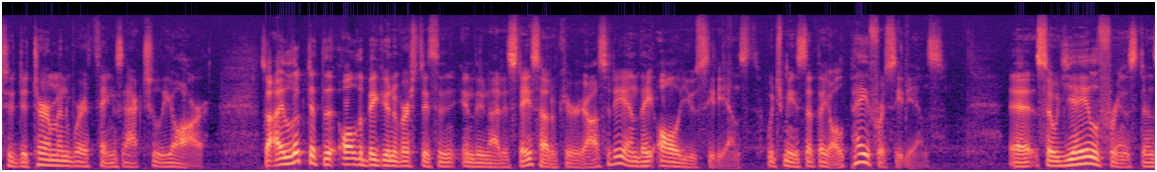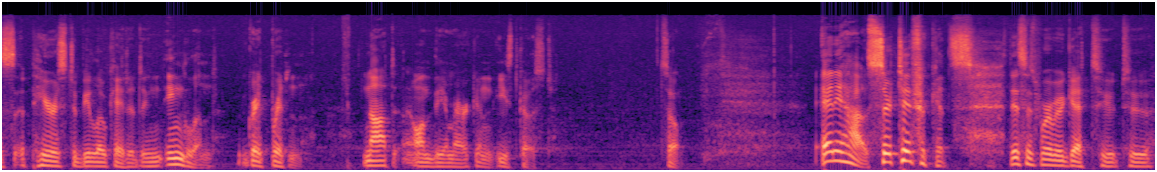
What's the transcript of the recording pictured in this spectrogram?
to determine where things actually are. So I looked at the, all the big universities in, in, the United States out of curiosity, and they all use CDNs, which means that they all pay for CDNs. Uh, so Yale, for instance, appears to be located in England, Great Britain, not on the American East Coast. So, anyhow, certificates. This is where we get to, to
